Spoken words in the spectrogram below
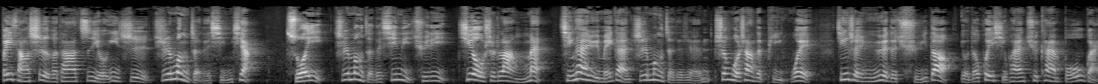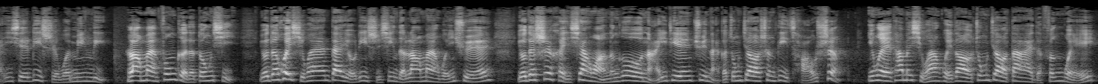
非常适合他自由意志织梦者的形象。所以，织梦者的心理驱力就是浪漫、情爱与美感。织梦者的人生活上的品味。精神愉悦的渠道，有的会喜欢去看博物馆一些历史文明里浪漫风格的东西，有的会喜欢带有历史性的浪漫文学，有的是很向往能够哪一天去哪个宗教圣地朝圣，因为他们喜欢回到宗教大爱的氛围。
